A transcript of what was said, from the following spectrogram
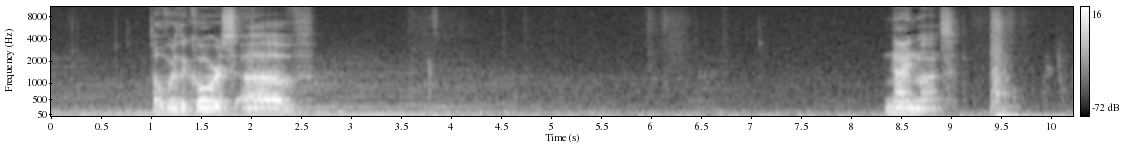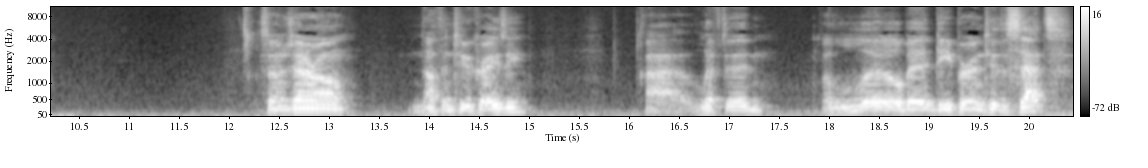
over the course of nine months. So in general, nothing too crazy. I lifted a little bit deeper into the sets,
